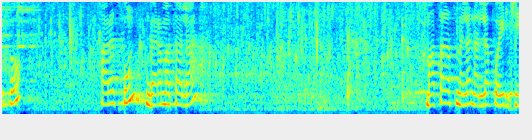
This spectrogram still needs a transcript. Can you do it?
இப்போது அரை ஸ்பூன் கரம் மசாலா. மசாலா ஸ்மெல்லாம் நல்லா போயிடுச்சு.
